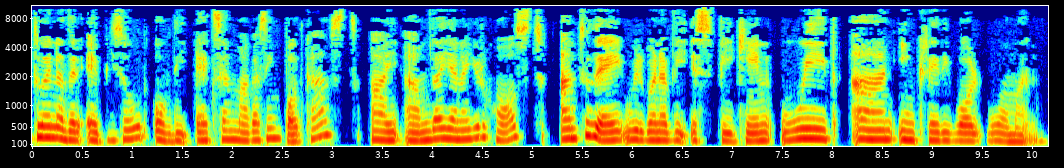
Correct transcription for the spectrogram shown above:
to another episode of the XR Magazine podcast. I am Diana, your host, and today we're going to be speaking with an incredible woman.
